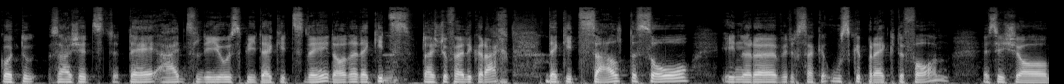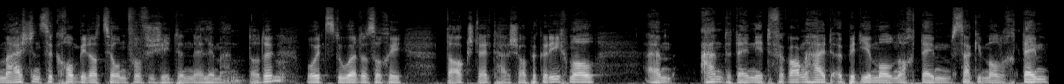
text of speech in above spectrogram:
Gut, du sagst jetzt, der einzelne USB, den gibt's nicht, oder? Den gibt's, ja. da hast du völlig recht, den gibt's selten so in einer, würde ich sagen, ausgeprägten Form. Es ist ja meistens eine Kombination von verschiedenen Elementen, oder? Mhm. Wo jetzt du da so ein bisschen dargestellt hast. Aber gleich mal, ähm, haben ihr denn in der Vergangenheit etwa die mal nach dem, sag ich mal, nach dem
